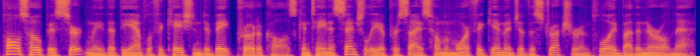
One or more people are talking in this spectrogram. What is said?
Paul's hope is certainly that the amplification debate protocols contain essentially a precise homomorphic image of the structure employed by the neural net.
